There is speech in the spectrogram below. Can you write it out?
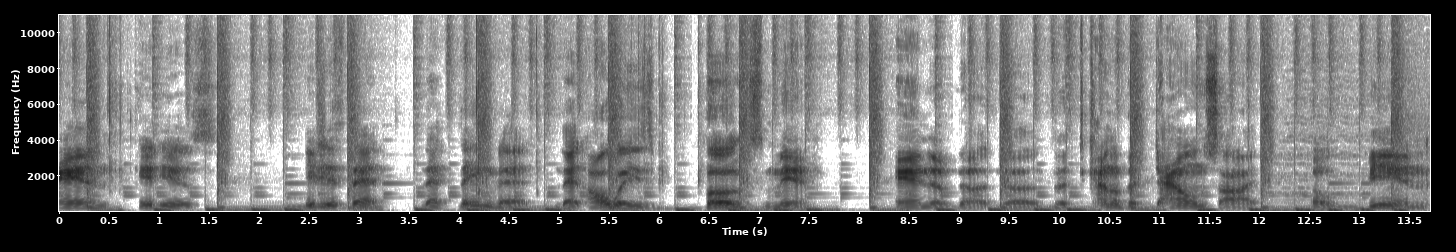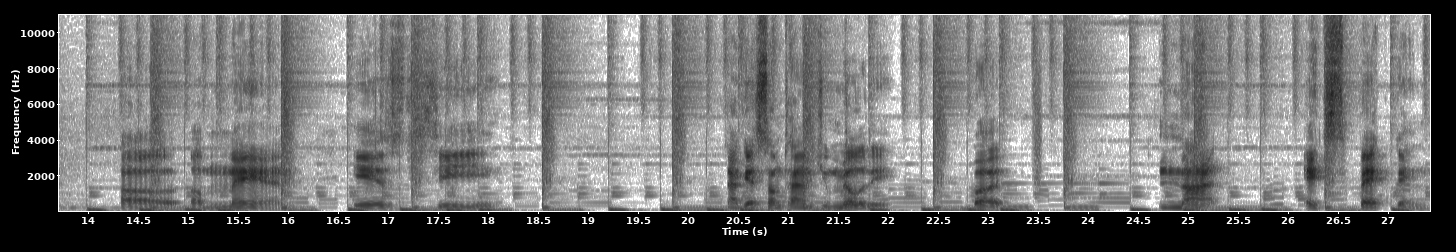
and it is, it is that that thing that that always bugs men, and the the the, the kind of the downside of being uh, a man is the I guess sometimes humility, but not expecting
